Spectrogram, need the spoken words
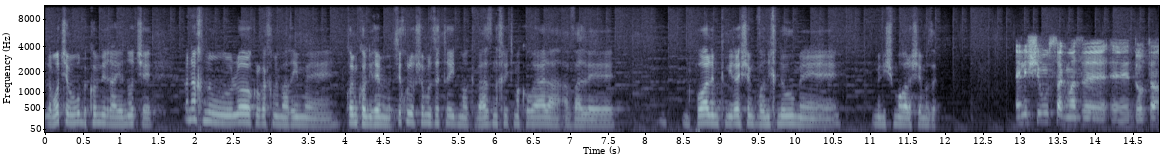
למרות שהם אמרו בכל מיני ראיונות שאנחנו לא כל כך ממהרים, אה, קודם כל נראה אם הם יצליחו לרשום על זה trademark ואז נחליט מה קורה הלאה, אבל אה, בפועל הם כנראה שהם כבר נכנעו מלשמור על השם הזה. אין לי שום מושג מה זה דוטה.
